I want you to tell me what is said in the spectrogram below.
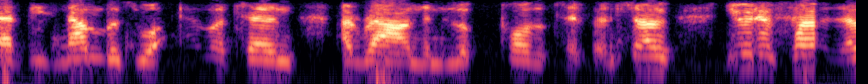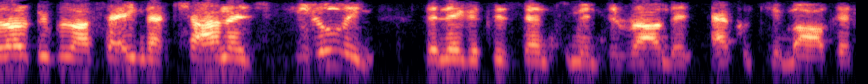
that these numbers will ever turn around and look positive. And so you would have heard a lot of people are saying that China is fueling the negative sentiment around the equity market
